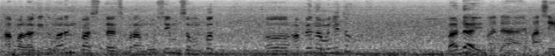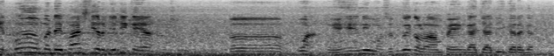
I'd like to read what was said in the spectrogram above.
Apalagi kemarin pas tes pramusim sempet eh, apa namanya tuh badai. Pada pasir. Wah badai pasir. Jadi kayak eh, wah ngehe nih maksud gue kalau sampai nggak jadi gara-gara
